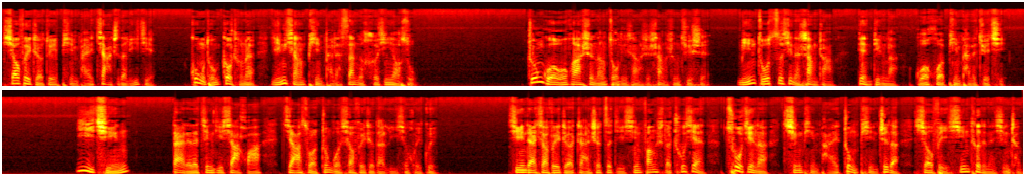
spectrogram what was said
消费者对品牌价值的理解，共同构成了影响品牌的三个核心要素。中国文化势能总体上是上升趋势，民族自信的上涨奠定了国货品牌的崛起。疫情带来的经济下滑，加速了中国消费者的理性回归。新一代消费者展示自己新方式的出现，促进了轻品牌重品质的消费新特点的形成。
